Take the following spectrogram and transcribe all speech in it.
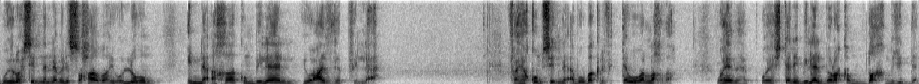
ويروح سيدنا النبي للصحابة يقول لهم إن أخاكم بلال يعذب في الله. فيقوم سيدنا أبو بكر في التو واللحظة ويذهب ويشتري بلال برقم ضخم جدا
